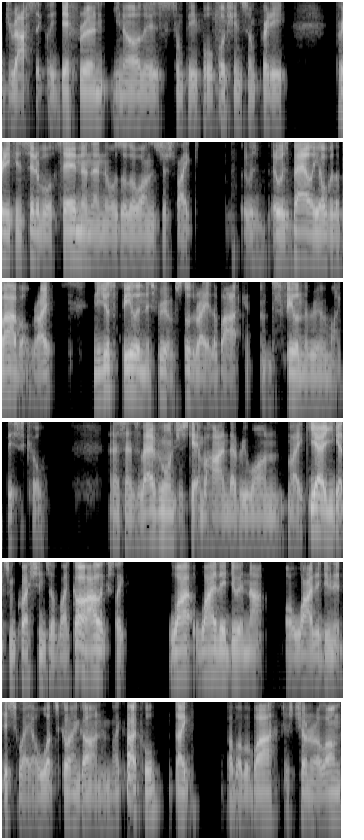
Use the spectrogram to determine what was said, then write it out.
drastically different. You know, there's some people pushing some pretty pretty considerable tin, and then there was other ones just like it was it was barely over the barbell, right? And you're just feel in this room, stood right at the back, and just feeling the room like this is cool. In a sense of everyone's just getting behind everyone. Like, yeah, you get some questions of like, oh, Alex, like, why why are they doing that? Or why are they doing it this way? Or what's going on? I'm like, oh, cool. Like, blah, blah, blah, blah, just chugging along.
